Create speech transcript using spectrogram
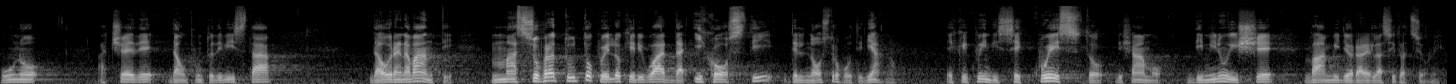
uno accede da un punto di vista da ora in avanti, ma soprattutto quello che riguarda i costi del nostro quotidiano e che quindi se questo diciamo, diminuisce va a migliorare la situazione.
